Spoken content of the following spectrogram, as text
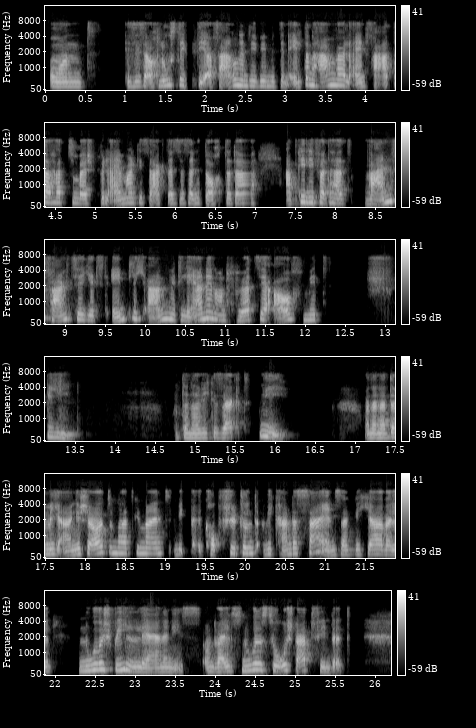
Und es ist auch lustig, die Erfahrungen, die wir mit den Eltern haben, weil ein Vater hat zum Beispiel einmal gesagt, als er seine Tochter da abgeliefert hat, wann fangt ihr jetzt endlich an mit Lernen und hört ihr auf mit Spielen? Und dann habe ich gesagt, nie. Und dann hat er mich angeschaut und hat gemeint, wie, äh, kopfschüttelnd, wie kann das sein? Sage ich, ja, weil nur Spielen lernen ist und weil es nur so stattfindet,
